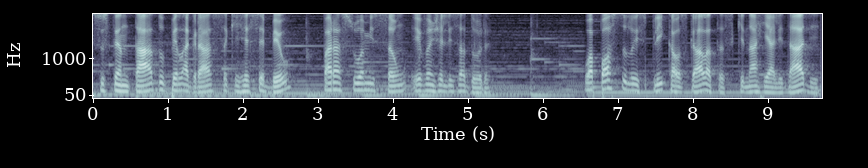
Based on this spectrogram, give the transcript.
sustentado pela graça que recebeu para a sua missão evangelizadora. O apóstolo explica aos Gálatas que, na realidade,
